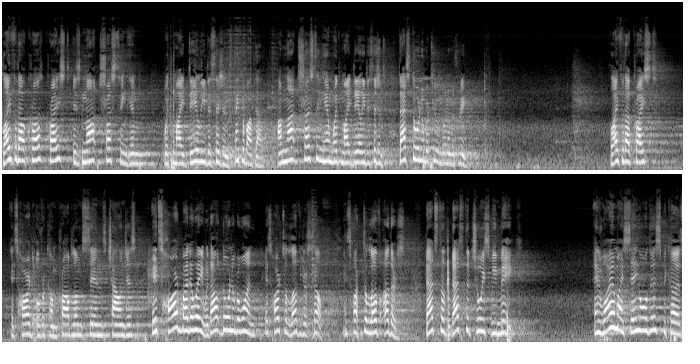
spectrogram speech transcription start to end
Life without Christ is not trusting Him with my daily decisions. Think about that. I'm not trusting Him with my daily decisions. That's door number two and door number three. Life without Christ, it's hard to overcome problems, sins, challenges. It's hard, by the way, without door number one, it's hard to love yourself. It's hard to love others. That's the, that's the choice we make. And why am I saying all this? Because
